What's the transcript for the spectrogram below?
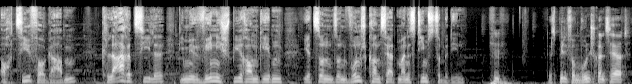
auch Zielvorgaben, klare Ziele, die mir wenig Spielraum geben, jetzt so ein, so ein Wunschkonzert meines Teams zu bedienen. Hm. Das Bild vom Wunschkonzert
